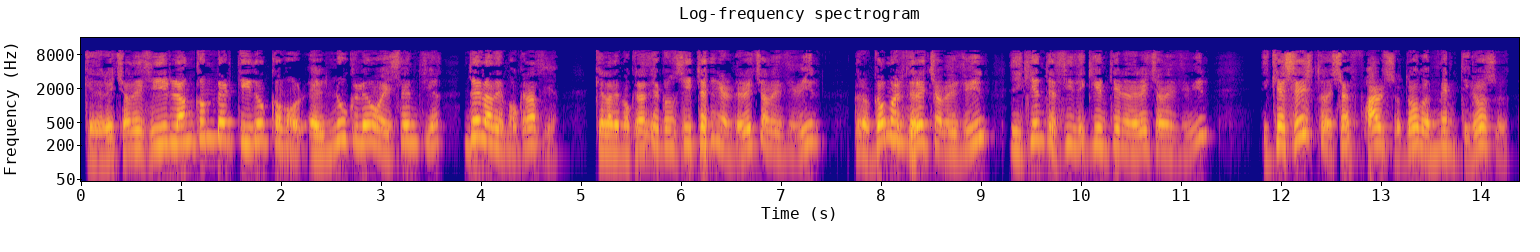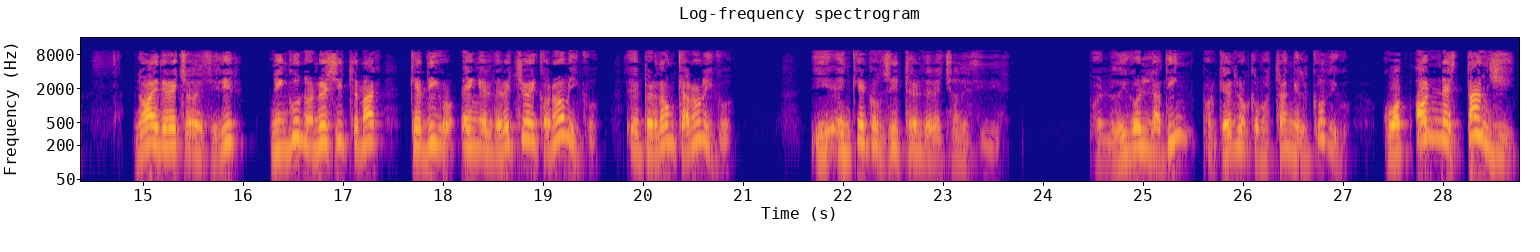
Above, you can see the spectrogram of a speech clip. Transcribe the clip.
que derecho a decidir lo han convertido como el núcleo o esencia de la democracia que la democracia consiste en el derecho a decidir. Pero ¿cómo el derecho a decidir? ¿Y quién decide quién tiene derecho a decidir? ¿Y qué es esto? Eso es falso, todo es mentiroso. No hay derecho a decidir. Ninguno, no existe más que digo, en el derecho económico, eh, perdón, canónico. ¿Y en qué consiste el derecho a decidir? Pues lo digo en latín, porque es lo como está en el código. Quod omnes tangit,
